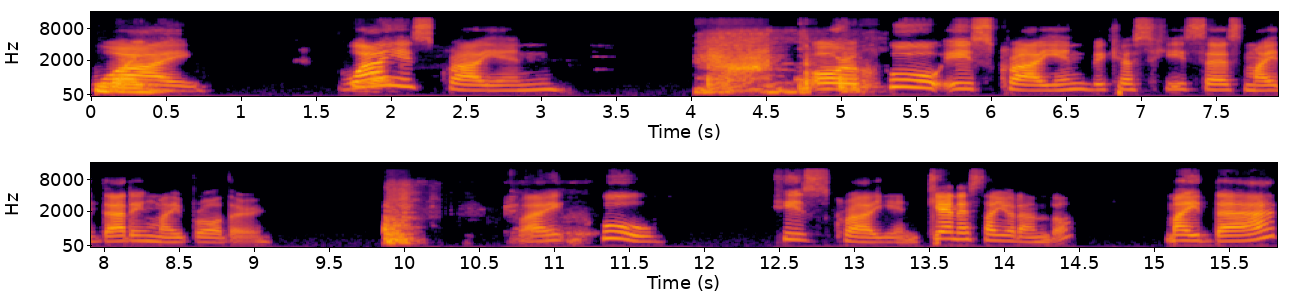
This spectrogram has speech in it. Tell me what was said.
Why? Why is crying? Or who is crying? Because he says my dad and my brother. Right? Who? He's crying. ¿Quién está llorando? My dad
